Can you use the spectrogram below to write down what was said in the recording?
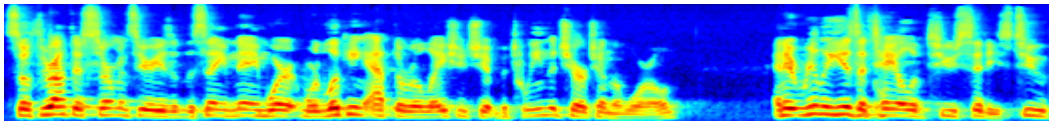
So, throughout this sermon series of the same name, we're, we're looking at the relationship between the church and the world. And it really is a tale of two cities, two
